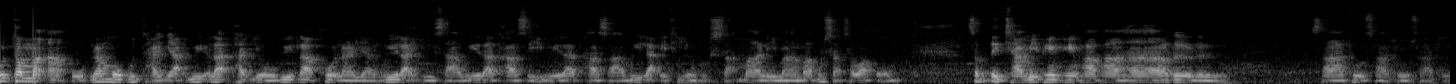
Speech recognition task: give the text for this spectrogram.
พุทธมะอะอุนะโมพุทธายะวิระทะโยวิระโคนายังวิระหิงสาวิระทาสีวิระทาสาวิระอิทิโยพุทธสามานีมามาพุทธสวะโหม สมติฉามิเพลงเพลงพาพาหาหาเรือเรือสาธุสาธุสาธุ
